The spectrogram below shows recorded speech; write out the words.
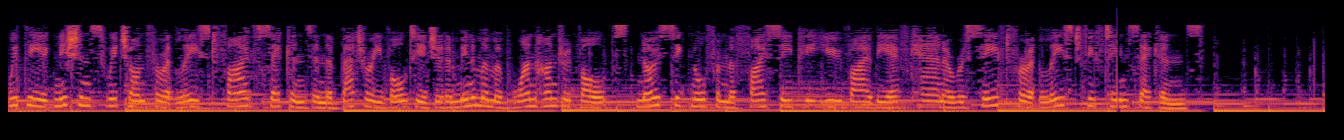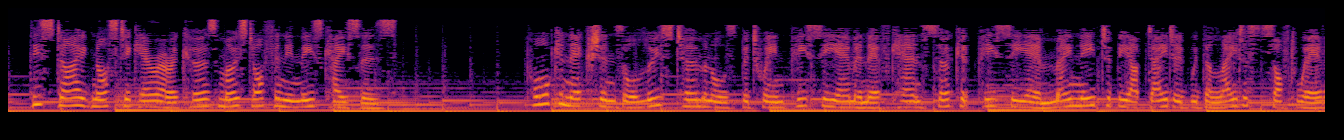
With the ignition switch on for at least 5 seconds and the battery voltage at a minimum of 100 volts, no signal from the FI CPU via the F-CAN are received for at least 15 seconds. This diagnostic error occurs most often in these cases. Poor connections or loose terminals between PCM and FCAN circuit PCM may need to be updated with the latest software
